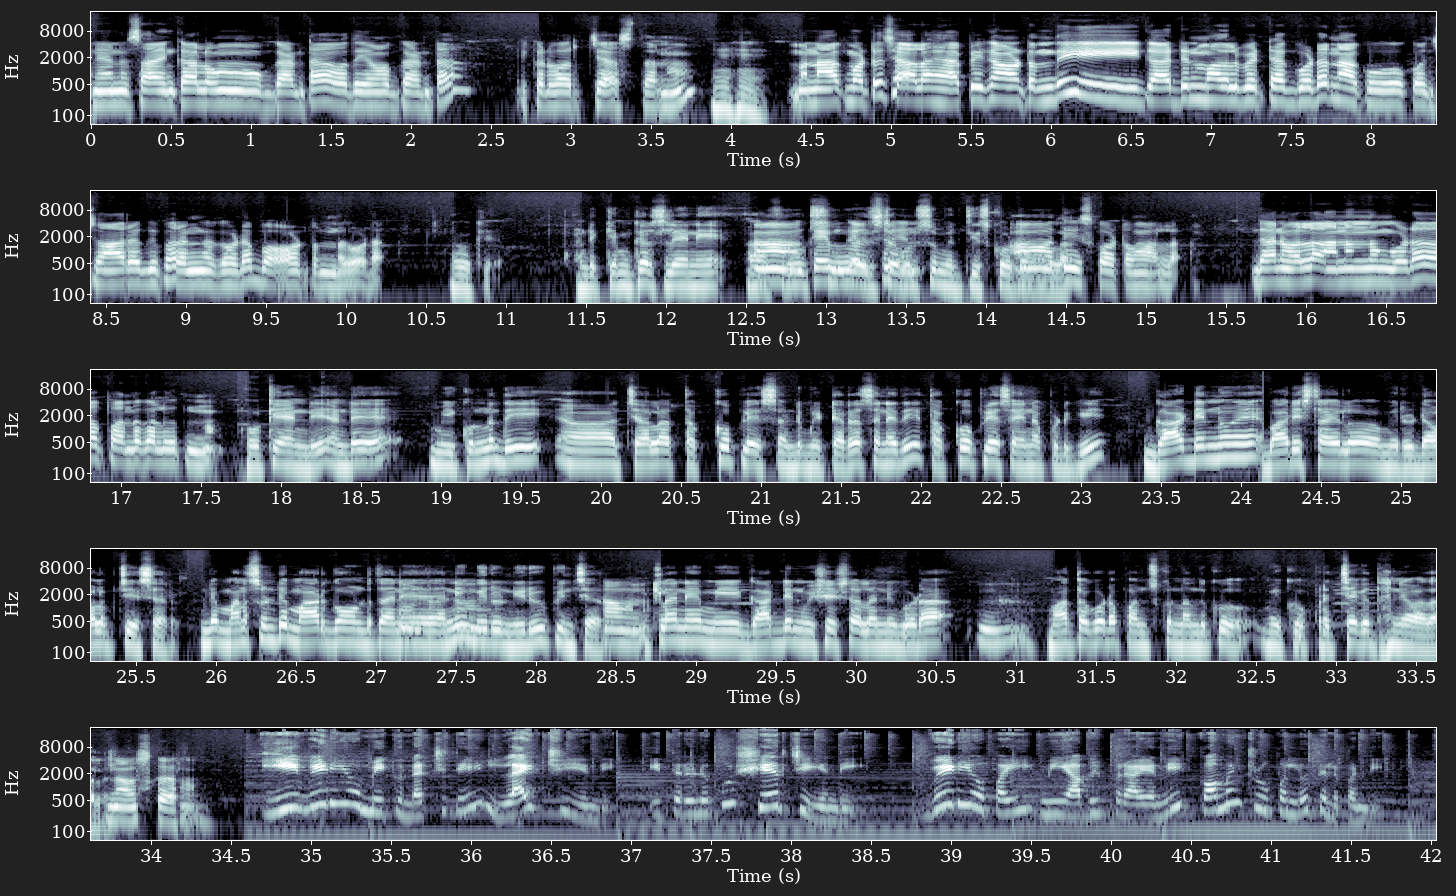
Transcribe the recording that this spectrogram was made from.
నేను సాయంకాలం ఒక గంట ఉదయం ఒక గంట ఇక్కడ వర్క్ చేస్తాను. నాకు మటు చాలా హ్యాపీగా ఉంటుంది. ఈ గార్డెన్ మొదలు పెట్టాక కూడా నాకు కొంచెం ఆరోగ్యపరంగా కూడా బాగుంటుంది కూడా. ఓకే. అంటే కెమికల్స్ లేని మీరు తీసుకోవటం తీసుకోవటం వల్ల. దానివల్ల ఆనందం కూడా పొందగలుగుతున్నాం. ఓకే అండి. అంటే మీకున్నది చాలా తక్కువ ప్లేస్ అంటే మీ టెర్రస్ అనేది తక్కువ ప్లేస్ అయినప్పటికీ గార్డెన్ భారీ స్థాయిలో మీరు డెవలప్ చేశారు. అంటే మనసుంటే మార్గం ఉంటుంది. అని మీరు నిరూపించారు. అట్లానే మీ గార్డెన్ విశేషాలన్నీ కూడా. మాతో కూడా పంచుకున్నందుకు మీకు ప్రత్యేక ధన్యవాదాలు. నమస్కారం. ఈ వీడియో మీకు నచ్చితే లైక్ చేయండి ఇతరులకు షేర్ చేయండి. వీడియోపై మీ అభిప్రాయాన్ని కామెంట్ రూపంలో తెలపండి.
